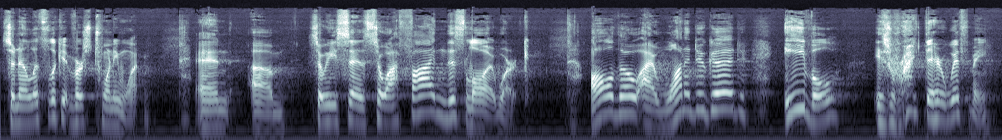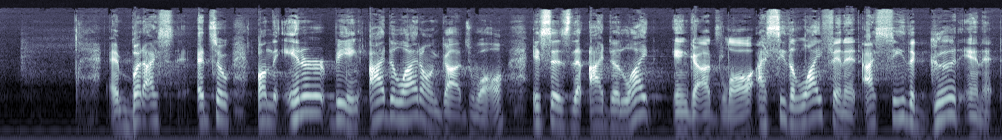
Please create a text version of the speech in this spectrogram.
So now let's look at verse 21. And um, so he says, So I find this law at work. Although I want to do good, evil is right there with me. And, but I, and so on the inner being, I delight on God's law. It says that I delight in God's law. I see the life in it, I see the good in it.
